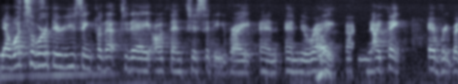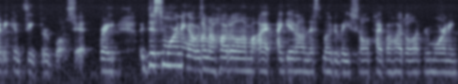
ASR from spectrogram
Yeah, what's the word they're using for that today? Authenticity, right? And and you're right. right. I, mean, I think everybody can see through bullshit, right? This morning I was on a huddle. I'm, I, I get on this motivational type of huddle every morning,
